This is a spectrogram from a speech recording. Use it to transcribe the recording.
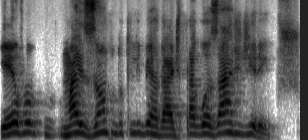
e aí eu vou mais amplo do que liberdade, para gozar de direitos.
